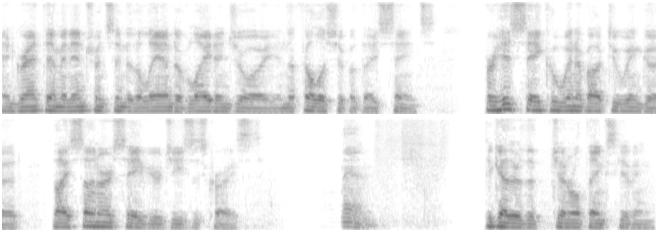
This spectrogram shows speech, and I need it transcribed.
and grant them an entrance into the land of light and joy in the fellowship of thy saints. For his sake who went about doing good, thy Son, our Savior, Jesus Christ. Amen. Together the general thanksgiving.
